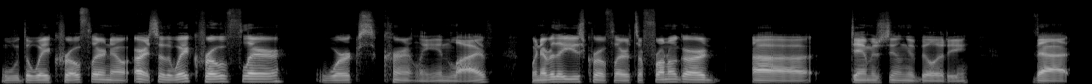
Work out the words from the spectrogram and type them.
the way Crowflare now. All right. So the way Crowflare works currently in live, whenever they use Crowflare, it's a frontal guard uh damage dealing ability that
